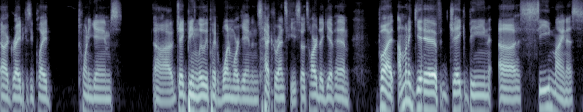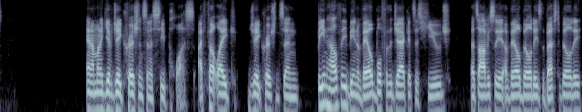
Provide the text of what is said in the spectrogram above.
uh, grade because he played 20 games uh, Jake Bean literally played one more game than Zach Werenski, so it's hard to give him. But I'm gonna give Jake Bean a C minus, and I'm gonna give Jake Christiansen a C plus. I felt like Jake Christiansen being healthy, being available for the Jackets is huge. That's obviously availability is the best ability,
